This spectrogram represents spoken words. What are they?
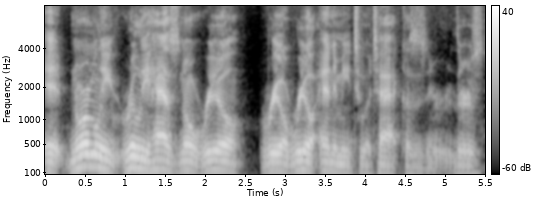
it normally really has no real, real, real enemy to attack because there's,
